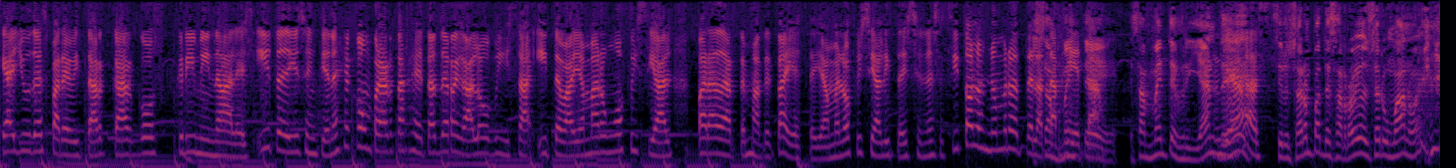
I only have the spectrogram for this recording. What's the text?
que ayudes para evitar cargos criminales y te dicen tienes que comprar tarjetas de regalo Visa y te va a llamar un oficial para darte más detalles. Te llama el oficial y te dice necesito los números de la esas, tarjeta. esas mentes brillantes, ¿eh? Si lo usaron para el desarrollo del ser humano, ¿eh?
